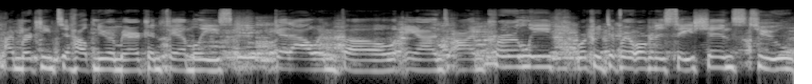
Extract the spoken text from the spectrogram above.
I'm working to help new American families get out and vote, and I'm currently working with different organizations to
